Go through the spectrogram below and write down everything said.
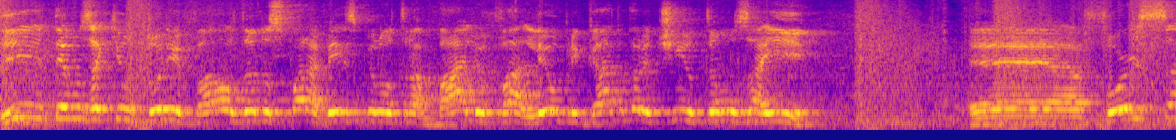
E temos aqui o Dorival dando os parabéns pelo trabalho. Valeu, obrigado, garotinho. Estamos aí. É, a força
